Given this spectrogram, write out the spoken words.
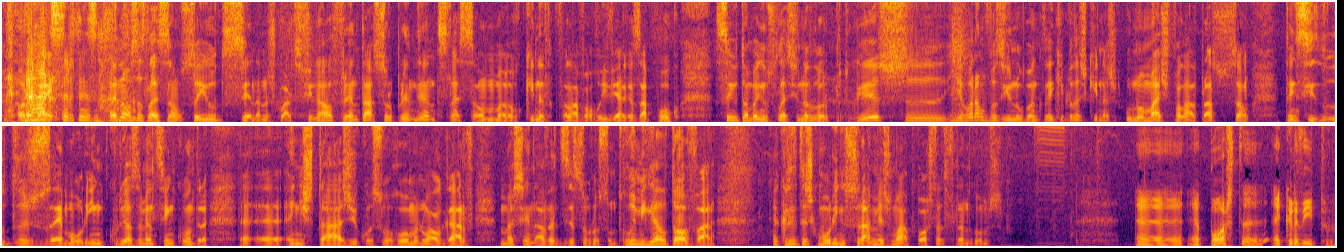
Ora bem, ah, certeza. a nossa seleção saiu de cena nos quartos de final, frente à surpreendente seleção marroquina, de que falava o Rui Viegas há pouco. Saiu também o selecionador português eh, e agora há um vazio no banco da equipa das esquinas. O nome mais falado para a associação tem sido de José Mourinho. Curiosamente se encontra uh, uh, em estágio com a sua Roma no Algarve, mas sem nada a dizer sobre o assunto. Rui Miguel Tovar, acreditas que o Mourinho será mesmo a aposta de Fernando Gomes? Uh, aposta, acredito.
